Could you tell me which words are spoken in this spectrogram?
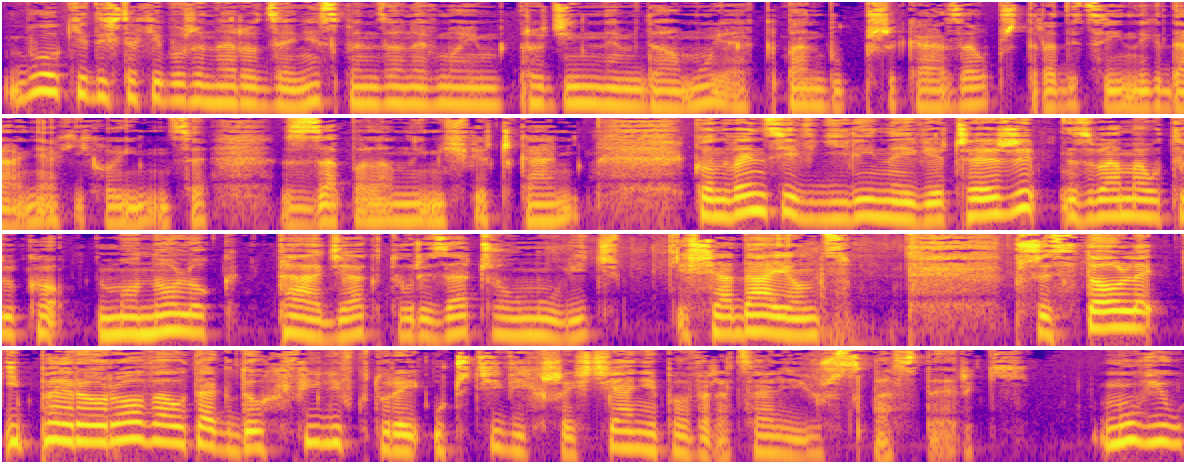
Było kiedyś takie Boże Narodzenie spędzone w moim rodzinnym domu, jak Pan Bóg przykazał, przy tradycyjnych daniach i choince z zapalonymi świeczkami. Konwencję wigilijnej wieczerzy złamał tylko monolog Tadzia, który zaczął mówić, siadając przy stole i perorował tak do chwili, w której uczciwi chrześcijanie powracali już z pasterki. Mówił,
